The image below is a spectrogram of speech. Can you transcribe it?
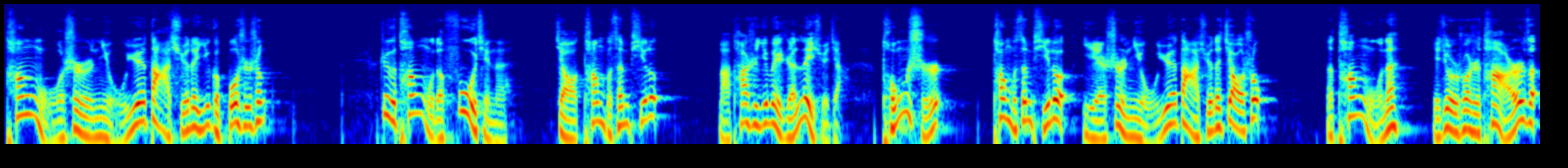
汤姆是纽约大学的一个博士生，这个汤姆的父亲呢叫汤普森皮勒。那他是一位人类学家，同时，汤普森皮勒也是纽约大学的教授。那汤姆呢，也就是说是他儿子，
